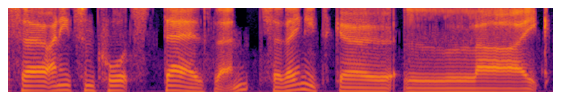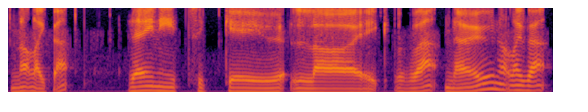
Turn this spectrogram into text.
so I need some quartz stairs then. So they need to go like, not like that. They need to go like that. No, not like that.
